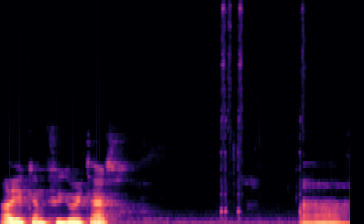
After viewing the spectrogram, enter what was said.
Uh, you can figure it out. Uh,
